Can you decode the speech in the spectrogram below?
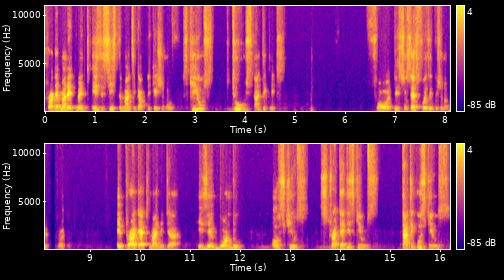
Project management is the systematic application of skills, tools, and techniques for the successful execution of a project. A project manager is a bundle of skills, strategic skills, tactical skills,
